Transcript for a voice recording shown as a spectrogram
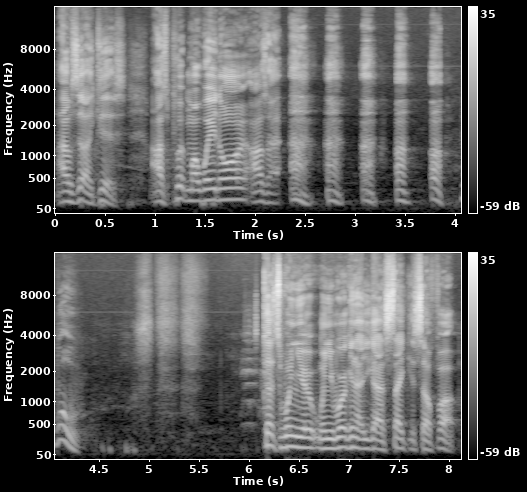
I was like this. I was putting my weight on. I was like, uh, uh, uh, uh, uh, woo. Because when you're, when you're working out, you got to psych yourself up,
